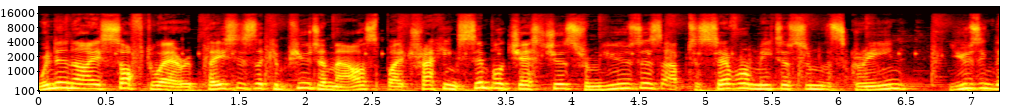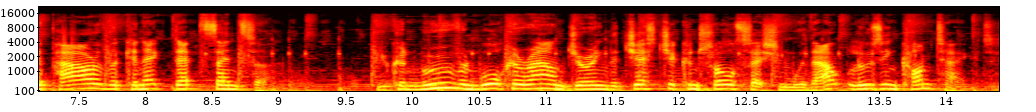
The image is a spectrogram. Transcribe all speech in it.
Win and I software replaces the computer mouse by tracking simple gestures from users up to several meters from the screen using the power of the Kinect depth sensor. You can move and walk around during the gesture control session without losing contact.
